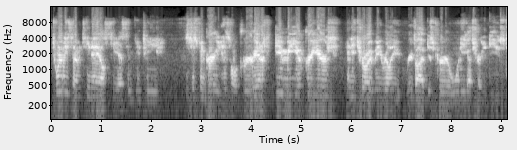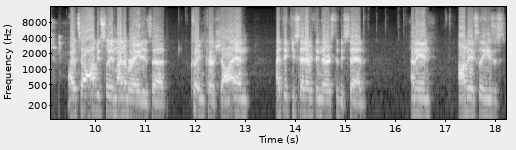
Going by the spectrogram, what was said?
2017 ALCS MVP. He's just been great his whole career. He had a few mediocre years in Detroit, but he really revived his career when he got traded to Houston. All right, so obviously my number eight is uh, Clayton Kershaw, and I think you said everything there is to be said. I mean, obviously he's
